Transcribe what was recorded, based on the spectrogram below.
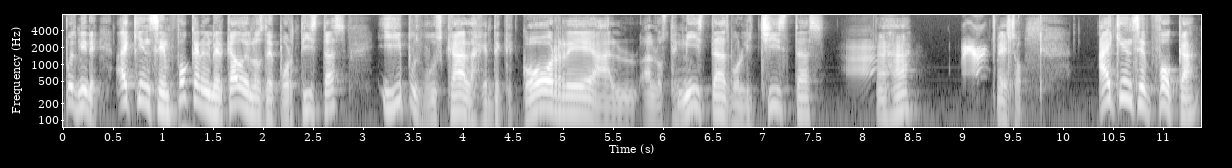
Pues mire, hay quien se enfoca en el mercado de los deportistas y pues busca a la gente que corre, a, a los tenistas, bolichistas. Ajá. Eso. Hay quien se enfoca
